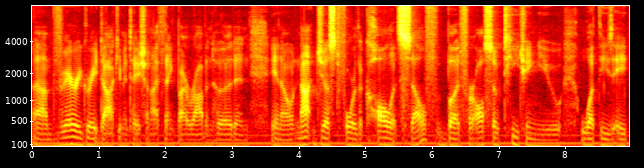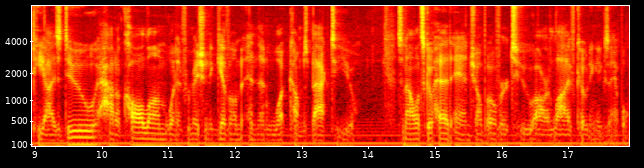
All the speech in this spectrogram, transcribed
um, very great documentation, I think, by Robinhood, and you know, not just for the call itself, but for also teaching you what these APIs do, how to call them, what information to give them, and then what comes back to you. So now let's go ahead and jump over to our live coding example.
